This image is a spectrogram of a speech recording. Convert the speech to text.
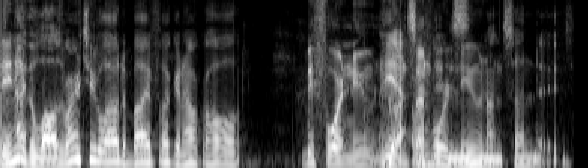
get any of the laws. Why aren't you allowed to buy fucking alcohol? Before noon on before noon on Sundays.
